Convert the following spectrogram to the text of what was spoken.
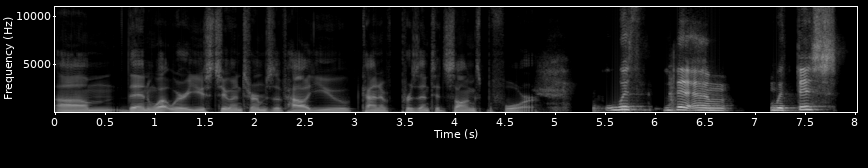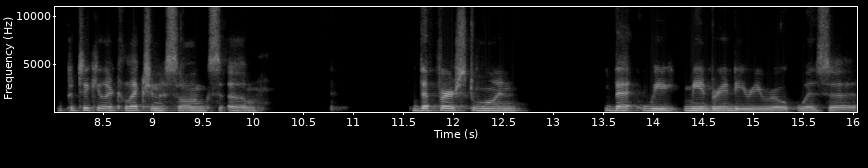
um, than what we're used to in terms of how you kind of presented songs before. with the um with this particular collection of songs um the first one that we me and brandi rewrote was uh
